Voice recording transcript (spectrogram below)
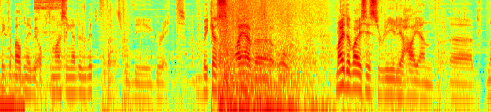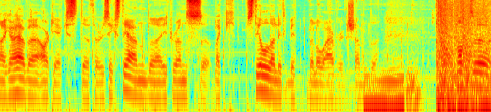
think about maybe optimizing a little bit, that would be great. Because I have a oh, my device is really high end. Uh, like I have a RTX 3060 and uh, it runs uh, like still a little bit below average and. Uh, not uh,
